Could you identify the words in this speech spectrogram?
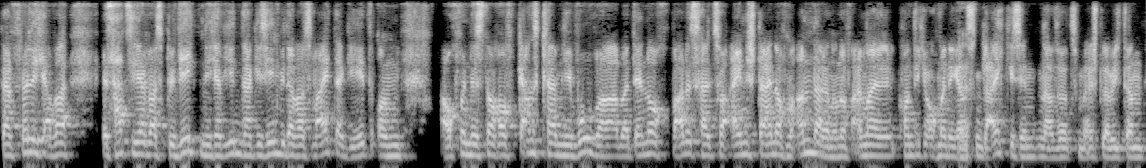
da völlig, aber es hat sich ja was bewegt und ich habe jeden Tag gesehen, wie da was weitergeht und auch wenn es noch auf ganz kleinem Niveau war, aber dennoch war das halt so ein Stein auf dem anderen und auf einmal konnte ich auch meine ganzen Gleichgesinnten, also zum Beispiel habe ich dann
